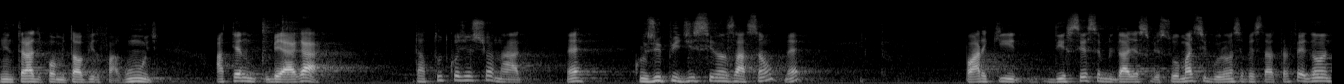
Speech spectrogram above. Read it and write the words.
entrada de Palmital, Vila Fagundes, até no BH, está tudo congestionado, né? Inclusive pedir sinalização, né? Para que dê acessibilidade às pessoas, mais segurança para estar trafegando.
